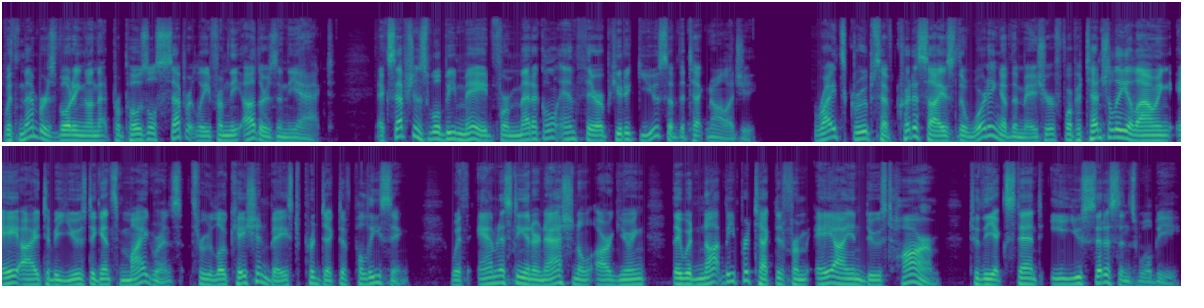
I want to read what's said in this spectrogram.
with members voting on that proposal separately from the others in the act. Exceptions will be made for medical and therapeutic use of the technology. Rights groups have criticized the wording of the measure for potentially allowing AI to be used against migrants through location based predictive policing, with Amnesty International arguing they would not be protected from AI induced harm to the extent EU citizens will be.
